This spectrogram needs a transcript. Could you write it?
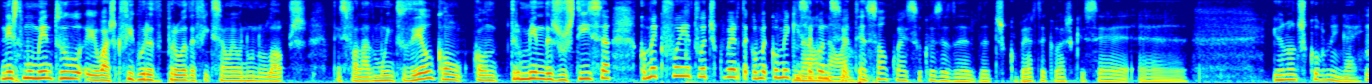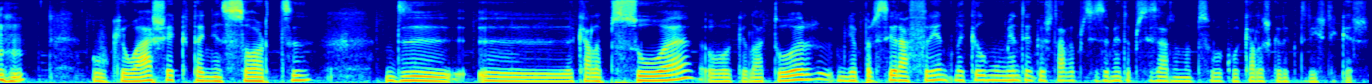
Neste momento, eu acho que figura de proa da ficção é o Nuno Lopes. Tem-se falado muito dele, com, com tremenda justiça. Como é que foi a tua descoberta? Como é, como é que isso não, aconteceu? Não, atenção com essa coisa da, da descoberta, que eu acho que isso é. eh, eu não descubro ninguém. Uhum. O que eu acho é que tenho a sorte de eh, aquela pessoa ou aquele ator me aparecer à frente naquele momento em que eu estava precisamente a precisar de uma pessoa com aquelas características.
